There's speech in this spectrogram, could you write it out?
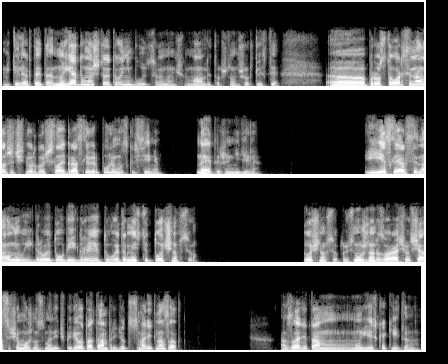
Микеле Артета. Но я думаю, что этого не будет все равно ничего. Мало ли то, что он в шорт-листе. Э, просто у Арсенала же 4 числа игра с Ливерпулем в воскресенье. На этой же неделе. И если Арсенал не выигрывает обе игры, то в этом месте точно все. Точно все. То есть нужно разворачивать. Сейчас еще можно смотреть вперед, а там придется смотреть назад. А сзади там, ну, есть какие-то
